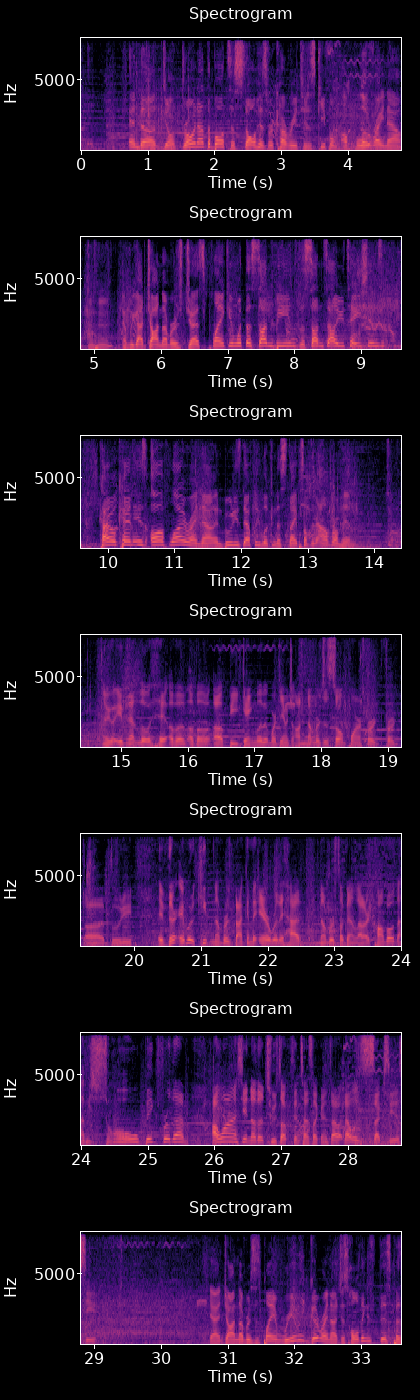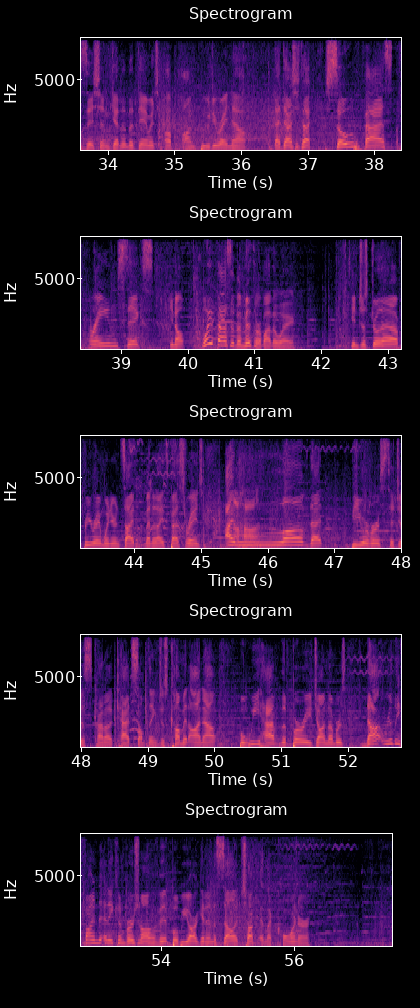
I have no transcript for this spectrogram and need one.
and uh, you know throwing out the ball to stall his recovery to just keep him afloat right now. Mm -hmm. And we got John Numbers just planking with the sunbeams, the sun salutations. Kaioken is offline right now, and Booty's definitely looking to snipe something out from him. Even that little hit of a, of a upbeat, getting a little bit more damage on numbers is so important for, for uh, Booty. If they're able to keep numbers back in the air where they had numbers stuck in a ladder combo, that'd be so big for them. I want to see another two stock within 10 seconds. That, that was sexy to see. Yeah, and John Numbers is playing really good right now, just holding this position, getting the damage up on Booty right now. That dash attack, so fast, frame 6, you know, way faster than Mythra, by the way. You can just throw that out free range when you're inside Meta Knight's best range. I uh -huh. love that B reverse to just kind of catch something, just coming on out. But we have the bury. John Numbers not really finding any conversion off of it, but we are getting a solid chuck in the corner.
